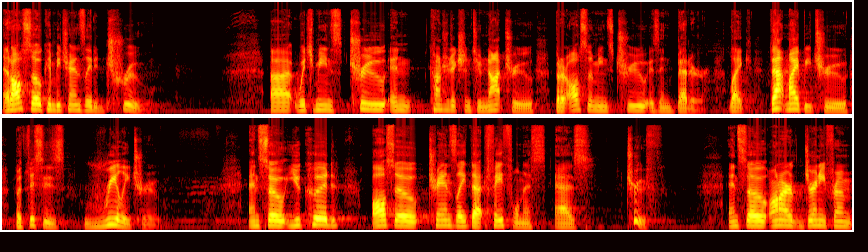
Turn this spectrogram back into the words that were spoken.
It also can be translated true, uh, which means true in contradiction to not true, but it also means true as in better. Like, that might be true, but this is really true. And so you could also translate that faithfulness as truth. And so on our journey from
